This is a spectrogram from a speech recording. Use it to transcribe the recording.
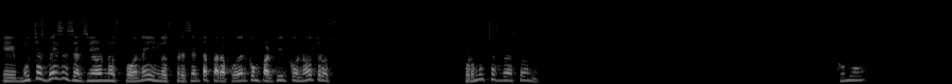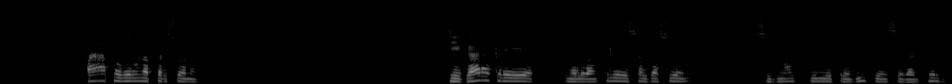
que muchas veces el Señor nos pone y nos presenta para poder compartir con otros, por muchas razones. ¿Cómo va a poder una persona llegar a creer en el Evangelio de Salvación si no hay quien le predique ese Evangelio?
